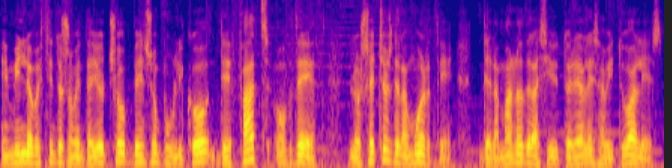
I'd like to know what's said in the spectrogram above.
En 1998, Benson publicó The Facts of Death, Los Hechos de la Muerte, de la mano de las editoriales habituales.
